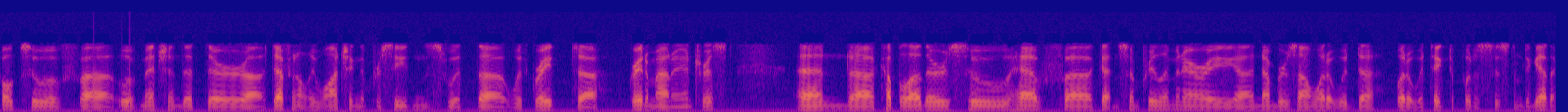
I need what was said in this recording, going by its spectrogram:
folks who have uh, who have mentioned that they're uh, definitely watching the proceedings with uh, with great uh, great amount of interest and uh, a couple others who have gotten some preliminary numbers on what it would what it would take to put a system together.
